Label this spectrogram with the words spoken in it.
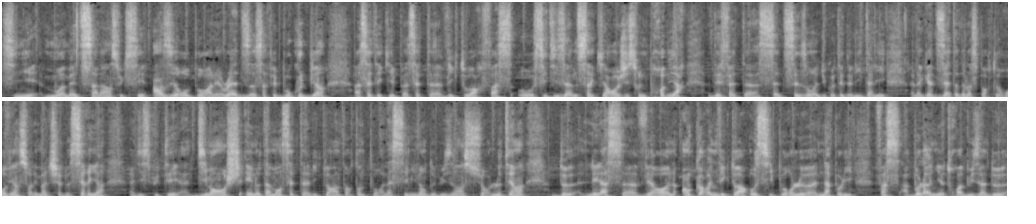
signé Mohamed Salah. Un succès 1-0 pour les Reds. Ça fait beaucoup de bien à cette équipe, cette victoire face aux Citizens qui enregistre une première défaite cette saison. Et du côté de l'Italie, la Gazette dello Sport revient sur les matchs de Serie A disputés dimanche et notamment cette victoire importante pour l'AC Milan de 1 sur le terrain de l'Elas Vérone. Encore une victoire aussi pour le Napoli face à Bologne, 3 buts à 2.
